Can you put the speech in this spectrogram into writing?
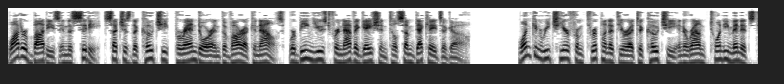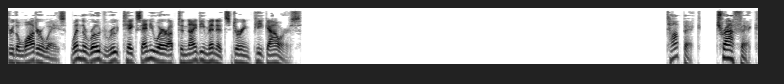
Water bodies in the city, such as the Kochi, Perandor and Thevara canals, were being used for navigation till some decades ago. One can reach here from Thripunithura to Kochi in around 20 minutes through the waterways, when the road route takes anywhere up to 90 minutes during peak hours. Traffic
